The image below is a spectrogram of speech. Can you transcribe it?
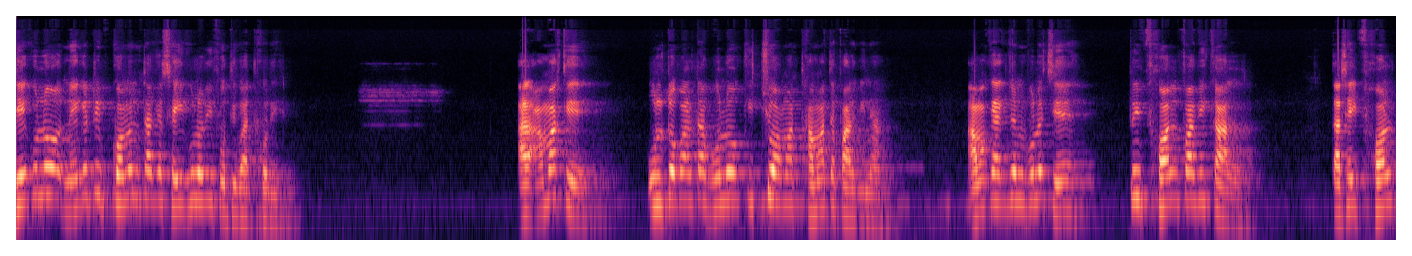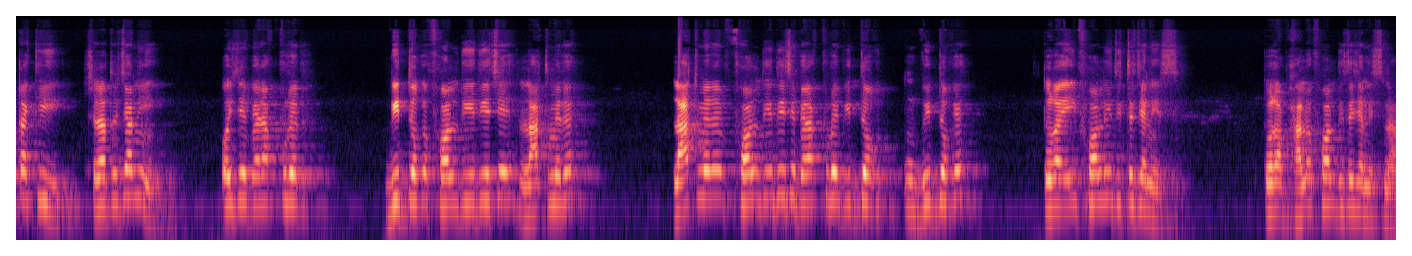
যেগুলো নেগেটিভ কমেন্ট থাকে সেইগুলোরই প্রতিবাদ করি। আর আমাকে উল্টোপাল্টা বলেও কিচ্ছু আমার থামাতে পারবি না। আমাকে একজন বলেছে, তুই ফল পাবি কাল। তা সেই ফলটা কি সেটা তো জানি? ওই যে ব্যারাকপুরের বৃদ্ধকে ফল দিয়ে দিয়েছে লাত মেরে। লাত মেরে ফল দিয়ে দিয়েছে ব্যারাকপুরের বৃদ্ধ, বৃদ্ধকে। তোরা এই ফলই দিতে জানিস। তোরা ভালো ফল দিতে জানিস না।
